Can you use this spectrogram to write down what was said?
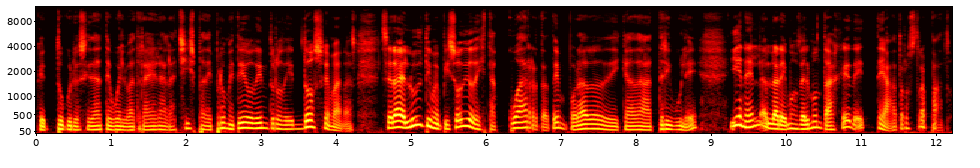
Que tu curiosidad te vuelva a traer a la chispa de Prometeo dentro de dos semanas. Será el último episodio de esta cuarta temporada dedicada a Tribulé y en él hablaremos del montaje de Teatro Strapato.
